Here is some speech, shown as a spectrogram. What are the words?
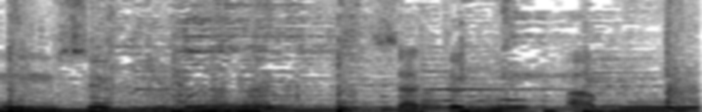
Mun seiman sateguh abu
